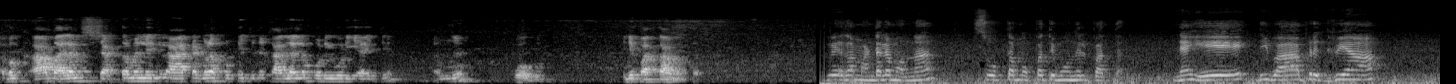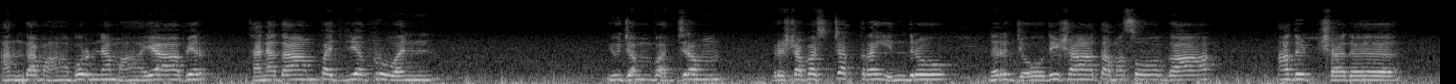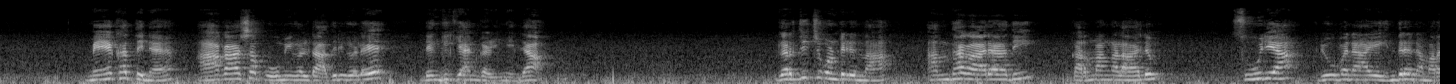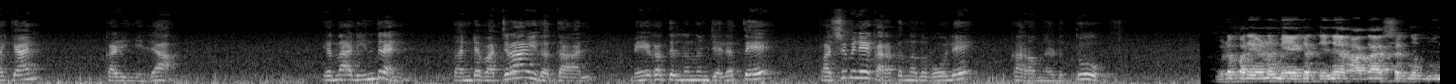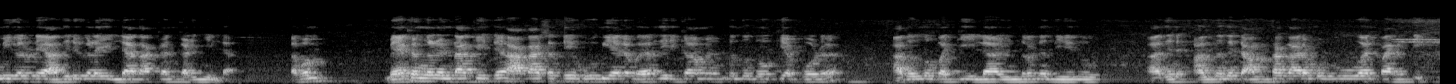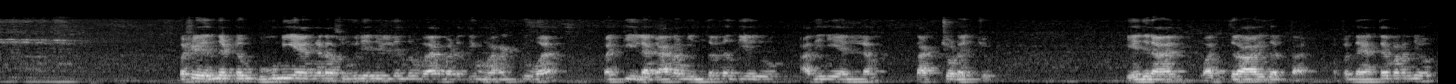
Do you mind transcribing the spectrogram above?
അപ്പം ആ ബലം ശക്തമല്ലെങ്കിൽ ആറ്റങ്ങളെ പൊട്ടിച്ചിട്ട് കല്ലെല്ലാം പൊടി പൊടിയായിട്ട് അങ്ങ് പോകും. ഇനി പത്താമത്തെ. ഋഗ്വേദ മണ്ഡലം ഒന്ന് സൂക്തം മുപ്പത്തിമൂന്നിൽ പത്ത്. ന ദിവാ പൃഥ്വ്യ അന്തമാപൂർണമായാഭിർ ധനതാം പര്യഭ്രുവൻ യുജം വജ്രം വൃഷഭശ്ചക്ര ഇന്ദ്രോ നിർജ്യോതിഷാ തമസോഗ അതിക്ഷത് മേഘത്തിന് ആകാശഭൂമികളുടെ അതിരുകളെ ലംഘിക്കാൻ കഴിഞ്ഞില്ല. ഗർജിച്ചുകൊണ്ടിരുന്ന അന്ധകാരാദി കർമ്മങ്ങളാലും സൂര്യ രൂപനായ ഇന്ദ്രനെ മറയ്ക്കാൻ കഴിഞ്ഞില്ല. എന്നാൽ ഇന്ദ്രൻ തന്റെ വജ്രായുധത്താൽ മേഘത്തിൽ നിന്നും ജലത്തെ പശുവിനെ കറക്കുന്നത് പോലെ കറന്നെടുത്തു. ഇവിടെ പറയാണ് മേഘത്തിന് ആകാശ ഭൂമികളുടെ അതിരുകളെ ഇല്ലാതാക്കാൻ കഴിഞ്ഞില്ല. അപ്പം മേഘങ്ങൾ ഉണ്ടാക്കിയിട്ട് ആകാശത്തെയും ഭൂമിയെല്ലാം വേർതിരിക്കാമെന്ന് നോക്കിയപ്പോൾ അതൊന്നും പറ്റിയില്ല. ഇന്ദ്രൻ എന്ത് ചെയ്തു? അതിന് എന്നിട്ട് അന്ധകാരം മുഴുവൻ പരത്തി. പക്ഷെ എന്നിട്ടും ഭൂമിയെ അങ്ങനെ സൂര്യനിൽ നിന്നും വേർപെടുത്തി മറയ്ക്കുവാൻ പറ്റിയില്ല. കാരണം ഇന്ദ്രൻ എന്ത് ചെയ്തു? അതിനെയെല്ലാം തച്ചുടച്ചു. ഏതിനാൽ? വജ്രായുധത്താൽ. അപ്പം നേരത്തെ പറഞ്ഞു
